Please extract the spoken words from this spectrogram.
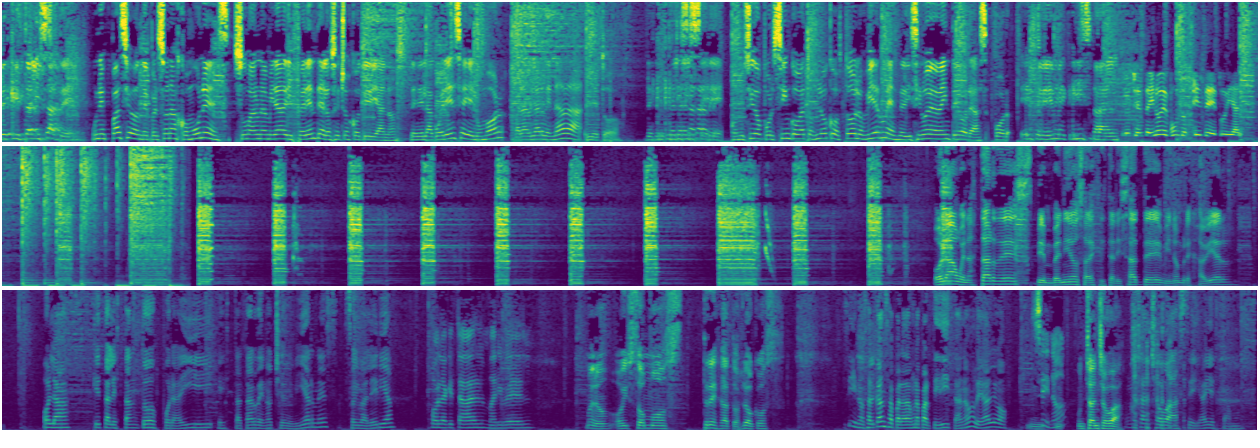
Descristalizate, un espacio donde personas comunes suman una mirada diferente a los hechos cotidianos, desde la coherencia y el humor para hablar de nada y de todo. Descristalizate, conducido por cinco gatos locos todos los viernes de 19 a 20 horas por FM Cristal 89.7 de tu dial. Hola, buenas tardes, bienvenidos a Descristalizate, mi nombre es Javier. Hola, ¿qué tal están todos por ahí esta tarde, noche de viernes? Soy Valeria. Hola, ¿qué tal? Maribel. Bueno, hoy somos tres gatos locos. Sí, nos alcanza para dar una partidita, ¿no? De algo. Sí, ¿no? Un, chancho va. Un chancho va, sí, ahí estamos.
